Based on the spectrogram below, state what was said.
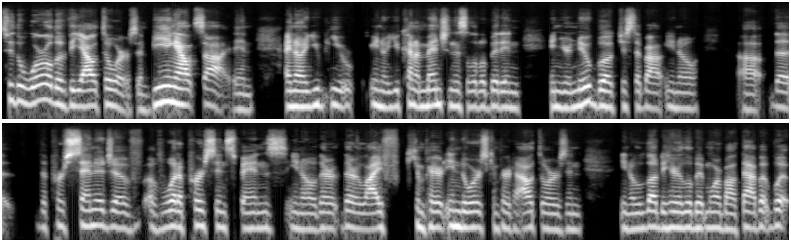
to the world of the outdoors and being outside. And i know you you you know you kind of mentioned this a little bit in in your new book just about you know uh, the the percentage of of what a person spends you know their their life compared indoors compared to outdoors. And you know love to hear a little bit more about that. But but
